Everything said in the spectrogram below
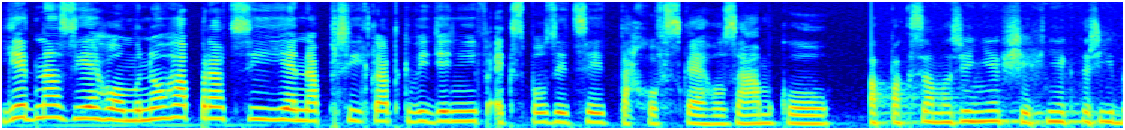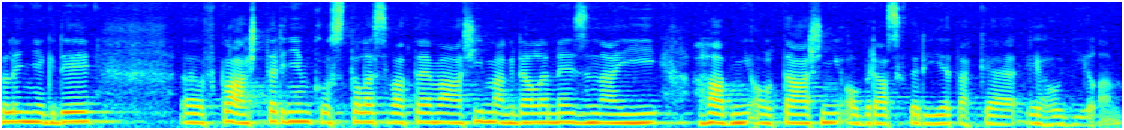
Jedna z jeho mnoha prací je například k vidění v expozici Tachovského zámku. A pak samozřejmě všichni, kteří byli někdy eh, v klášterním kostele svaté Máří Magdaleny, znají hlavní oltářní obraz, který je také jeho dílem.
